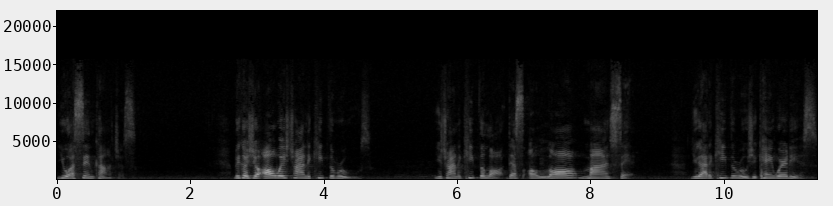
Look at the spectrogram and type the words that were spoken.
you are sin conscious because you're always trying to keep the rules. You're trying to keep the law. That's a law mindset. You got to keep the rules. You can't wear this.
